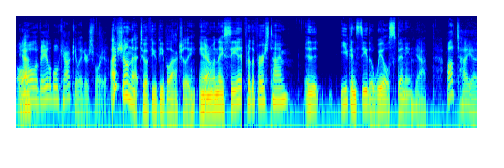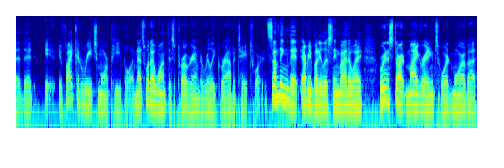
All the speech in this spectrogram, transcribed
All Yeah. available calculators for you. I've shown that to a few people actually, and Yeah? when they see it for the first time, it, you can see the wheels spinning. Yeah. I'll tell you that if I could reach more people, and that's what I want this program to really gravitate toward. It's something that everybody listening, by the way, we're going to start migrating toward more of a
